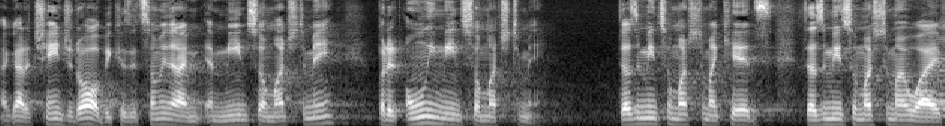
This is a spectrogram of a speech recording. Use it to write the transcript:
I got to change it all because it's something that I, it means so much to me, but it only means so much to me. Doesn't mean so much to my kids, doesn't mean so much to my wife,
